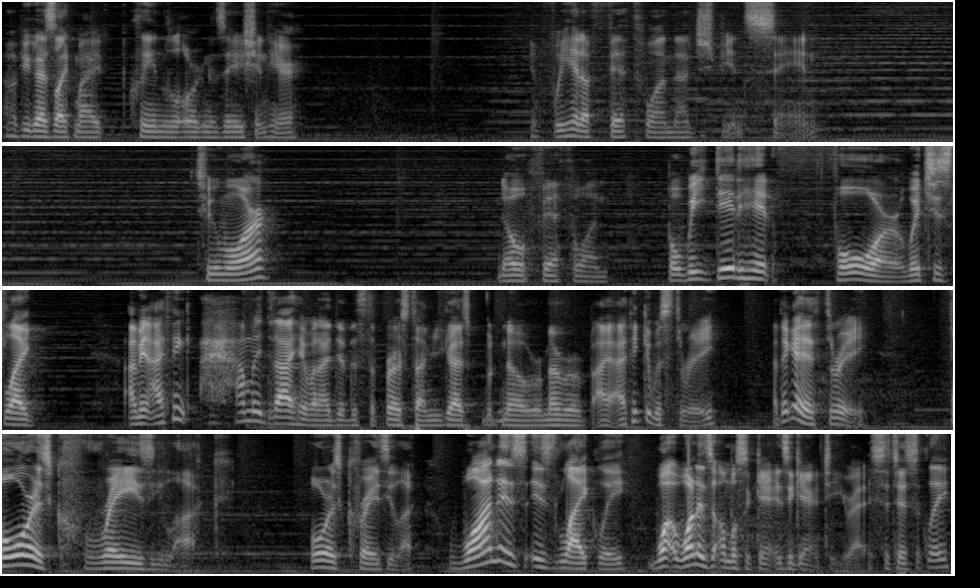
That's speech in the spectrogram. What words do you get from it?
I hope you guys like my clean little organization here. If we hit a fifth one, that'd just be insane. Two more. No fifth one. But we did hit four, which is like, I mean, I think, how many did I hit when I did this the first time? You guys would know. Remember, I, I think it was three. I think I hit three. Four is crazy luck. Four is crazy luck. One is is likely. One is almost a is a guarantee, right? Statistically,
